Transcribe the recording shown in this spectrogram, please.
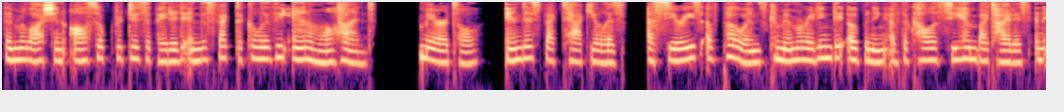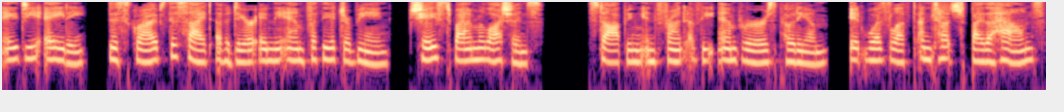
The Molossian also participated in the spectacle of the animal hunt. Martial, in De Spectaculis, a series of poems commemorating the opening of the Colosseum by Titus in AD 80, describes the sight of a deer in the amphitheater being chased by Molossians. Stopping in front of the emperor's podium, it was left untouched by the hounds.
